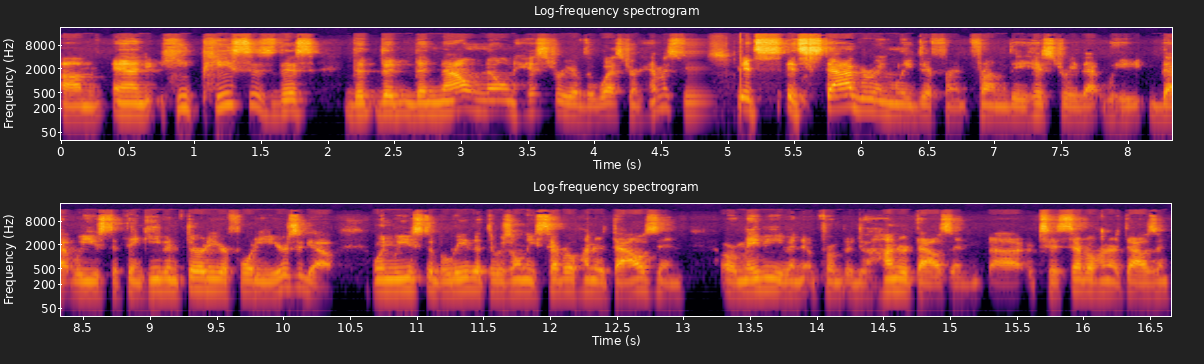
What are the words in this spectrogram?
Um, and he pieces this the, the, the now known history of the Western Hemisphere. It's it's staggeringly different from the history that we that we used to think even 30 or 40 years ago, when we used to believe that there was only several hundred thousand, or maybe even from 100,000 uh, to several hundred thousand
